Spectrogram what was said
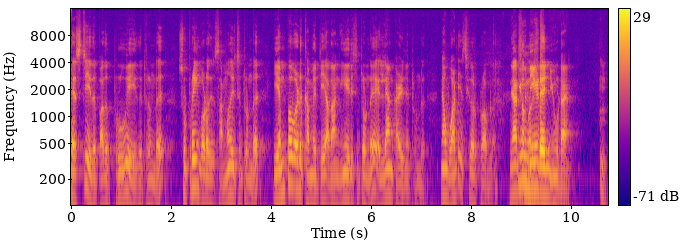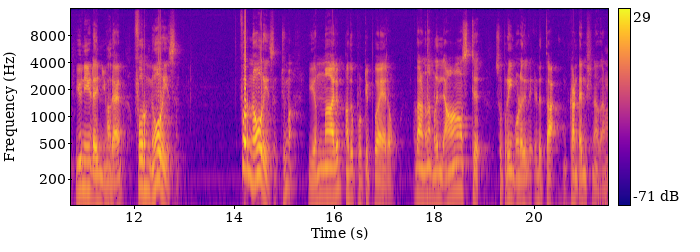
ടെസ്റ്റ് ചെയ്തപ്പോൾ അത് പ്രൂവ് ചെയ്തിട്ടുണ്ട്. സുപ്രീം കോടതി സമ്മതിച്ചിട്ടുണ്ട്. എംപവേർഡ് കമ്മിറ്റി അത് അംഗീകരിച്ചിട്ടുണ്ട്. എല്ലാം കഴിഞ്ഞിട്ടുണ്ട്. ഞാൻ what is your problem you need a new dam you need a new dam for no reason for no reason ചുമ്മാ എന്നാലും അത് പൊട്ടിപ്പോയാലോ? അതാണ് നമ്മൾ ലാസ്റ്റ് സുപ്രീം കോടതിയിൽ എടുത്ത കണ്ടൻഷൻ അതാണ്.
